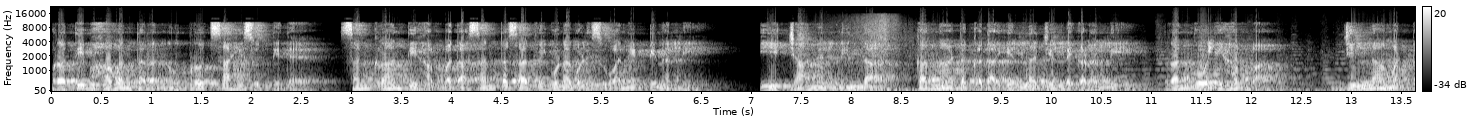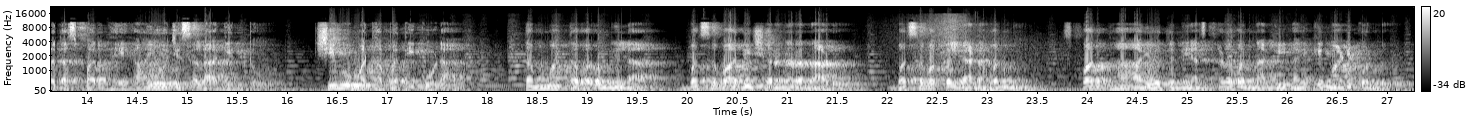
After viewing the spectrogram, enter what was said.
ಪ್ರತಿಭಾವಂತರನ್ನು ಪ್ರೋತ್ಸಾಹಿಸುತ್ತಿದೆ. ಸಂಕ್ರಾಂತಿ ಹಬ್ಬದ ಸಂತಸ ದ್ವಿಗುಣಗೊಳಿಸುವ ನಿಟ್ಟಿನಲ್ಲಿ ಈ ಚಾನೆಲ್ನಿಂದ ಕರ್ನಾಟಕದ ಎಲ್ಲ ಜಿಲ್ಲೆಗಳಲ್ಲಿ ರಂಗೋಲಿ ಹಬ್ಬ, ಜಿಲ್ಲಾ ಮಟ್ಟದ ಸ್ಪರ್ಧೆ ಆಯೋಜಿಸಲಾಗಿದ್ದು, ಶಿವು ಮಠಪತಿ ಕೂಡ ತಮ್ಮ ತವರು ನೆಲ ಬಸವಾದಿ ಶರಣರ ನಾಡು ಬಸವ ಕಲ್ಯಾಣವನ್ನು ಸ್ಪರ್ಧಾ ಆಯೋಜನೆಯ ಸ್ಥಳವನ್ನಾಗಿ ಆಯ್ಕೆ ಮಾಡಿಕೊಂಡು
